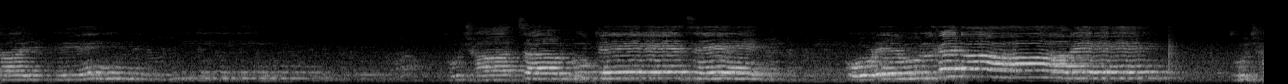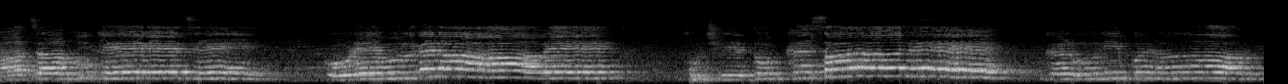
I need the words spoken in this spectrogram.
माणसा इथे तुझ्याच भुकेचे कोडे उलगडावे तुझ्याच भुकेचे कोडे उलगडावे तुझे दुःख सारे गळून पडावे.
